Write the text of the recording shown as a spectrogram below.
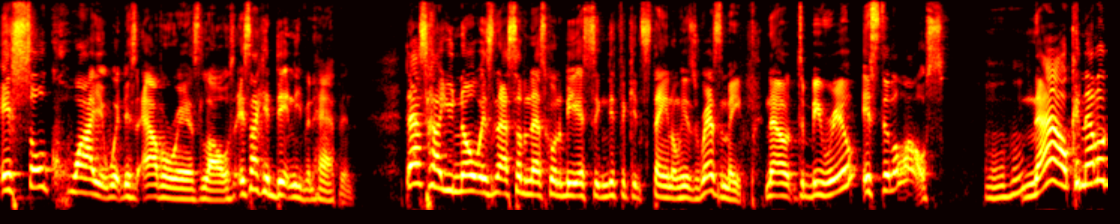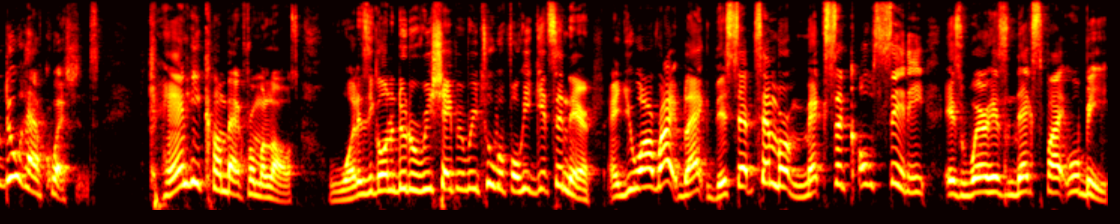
it's so quiet with this Alvarez loss. It's like it didn't even happen. That's how you know it's not something that's going to be a significant stain on his resume. Now, to be real, it's still a loss. Mm-hmm. Now, Canelo do have questions. Can he come back from a loss? What is he going to do to reshape and retool before he gets in there? And you are right, Black. This September, Mexico City is where his next fight will be.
